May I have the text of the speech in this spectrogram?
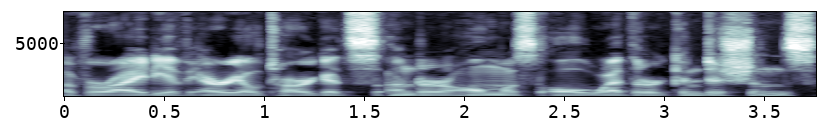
a variety of aerial targets under almost all weather conditions.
